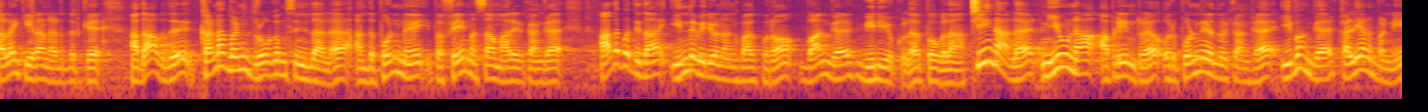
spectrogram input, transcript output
தலைகீழாக நடந்திருக்கு. அதாவது கணவன் துரோகம் செஞ்சதால் அந்த பொண்ணு இப்போ ஃபேமஸாக மாறியிருக்காங்க. அதை பற்றி தான் இந்த வீடியோ நாங்கள் பார்க்க போகிறோம் வாங்க வீடியோக்குள்ளே போகலாம். சீனாவில் நியூனா அப்படின்ற ஒரு பொண்ணு இருந்திருக்காங்க. இவங்க கல்யாணம் பண்ணி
